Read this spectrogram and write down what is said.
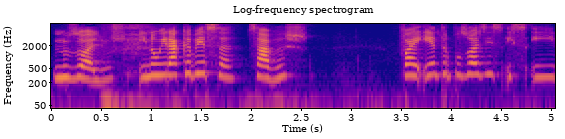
nos olhos e não ir à cabeça, sabes? Vai, entra pelos olhos e, e- e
